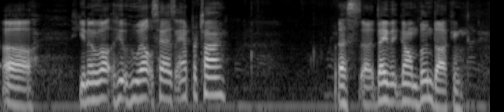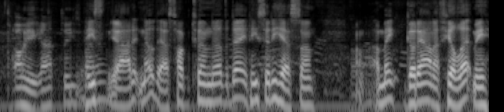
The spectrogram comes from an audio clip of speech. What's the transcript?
Uh, you know who who who else has Ampere Time? That's uh, David gone boondocking. Oh, you got these? He's yeah, I didn't know that. I was talking to him the other day, and he said he has some. I- may go down if he'll let me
